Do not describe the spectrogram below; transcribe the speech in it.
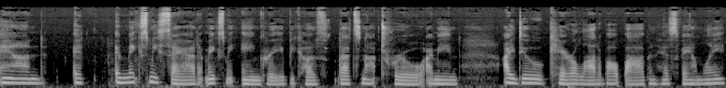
And it it makes me sad. It makes me angry because that's not true. I mean, I do care a lot about Bob and his family,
